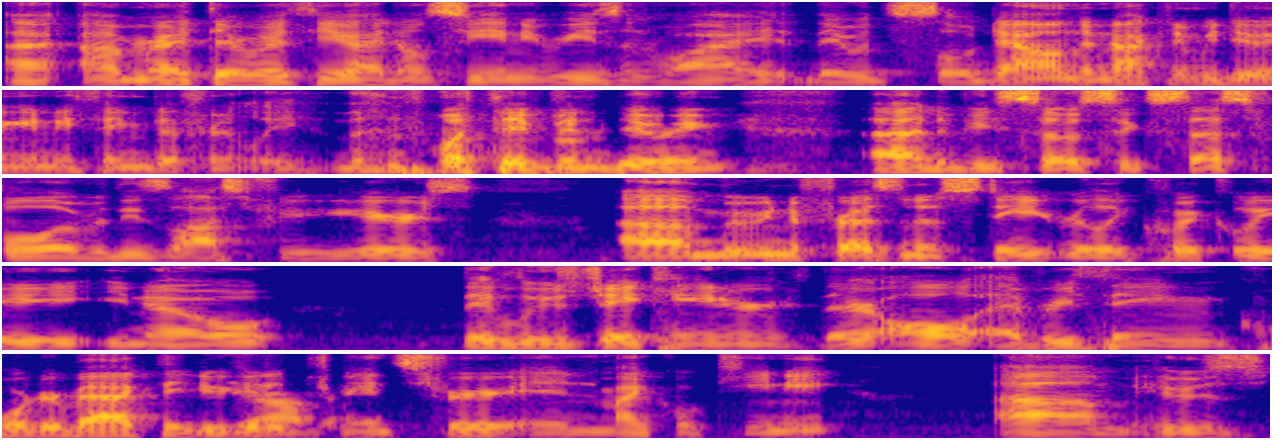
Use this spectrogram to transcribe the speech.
I, am right there with you. I don't see any reason why they would slow down. They're not going to be doing anything differently than what they've been doing uh, to be so successful over these last few years. Um, moving to Fresno State really quickly, you know, they lose Jake Haener. They're all everything quarterback. They do yeah. get a transfer in Michael Keeney, um, who's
